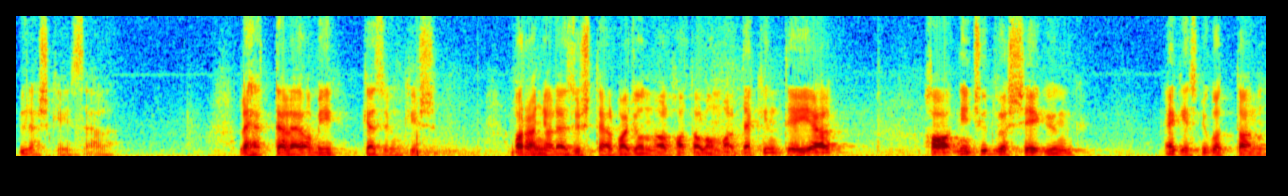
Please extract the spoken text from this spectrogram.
üres kézzel. Lehet tele a mi kezünk is, aranyjal, ezüsttel, vagyonnal, hatalommal, tekintéllyel. Ha nincs üdvösségünk, egész nyugodtan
